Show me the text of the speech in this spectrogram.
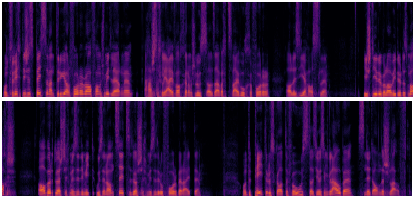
Und vielleicht ist es besser, wenn du drei Jahre vorher anfängst mit Lernen, hast du es ein bisschen einfacher am Schluss, als einfach zwei Wochen vorher alles einhasseln. Ist dir überlassen, wie du das machst, aber du hast dich damit auseinandersetzen, du hast dich darauf vorbereiten. Und der Petrus geht davon aus, dass in unserem Glauben es nicht anders läuft.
